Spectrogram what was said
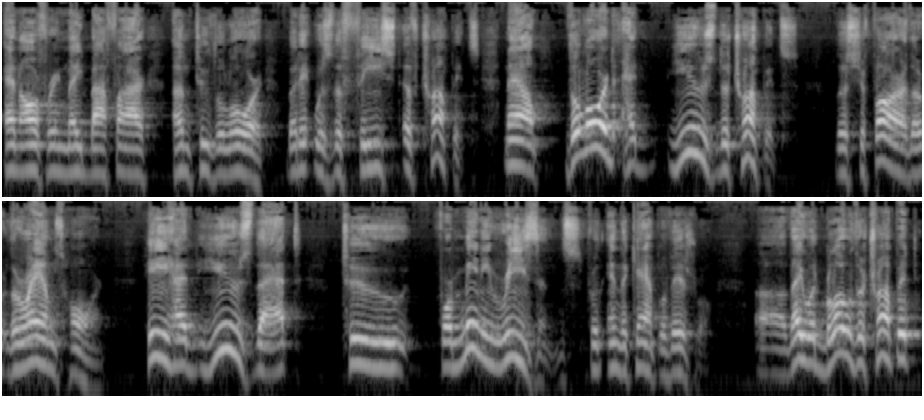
an offering made by fire unto the Lord. But it was the feast of trumpets. Now, the Lord had used the trumpets, the shofar, the, the ram's horn, he had used that to, for many reasons for, in the camp of Israel. Uh, they would blow the trumpet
